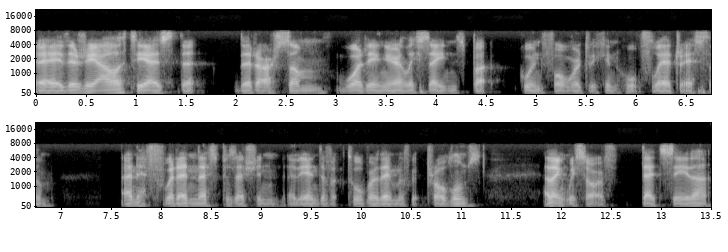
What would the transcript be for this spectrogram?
Uh, the reality is that there are some worrying early signs, but going forward, we can hopefully address them. And if we're in this position at the end of October, then we've got problems. I think we sort of did say that.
